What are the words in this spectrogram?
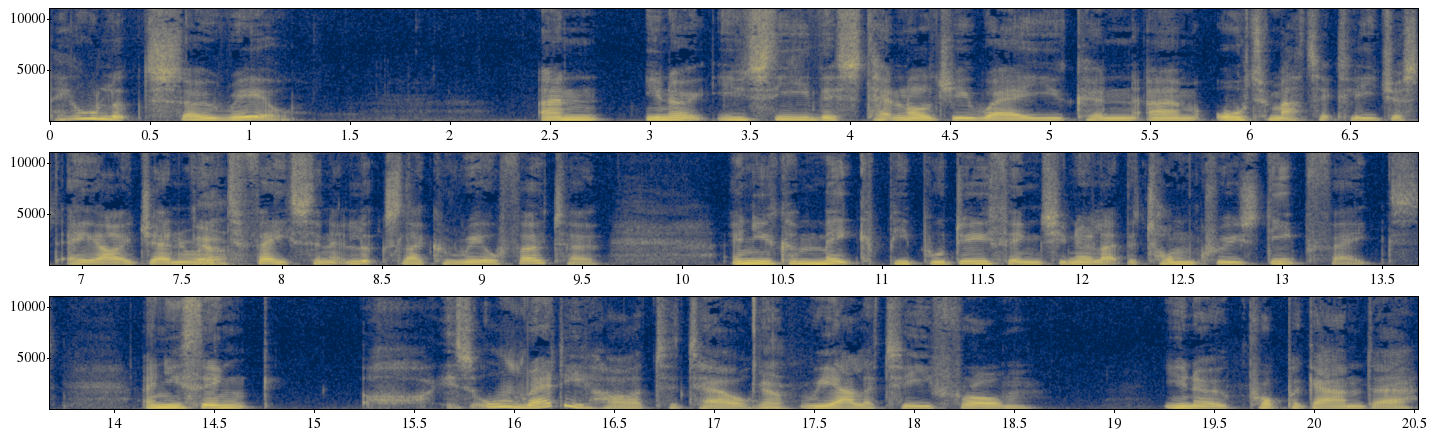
They all looked so real, and you know you see this technology where you can um, automatically just AI generate yeah. face and it looks like a real photo, and you can make people do things. You know, like the Tom Cruise deep fakes, and you think. Oh, it's already hard to tell yeah. reality from, you know, propaganda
